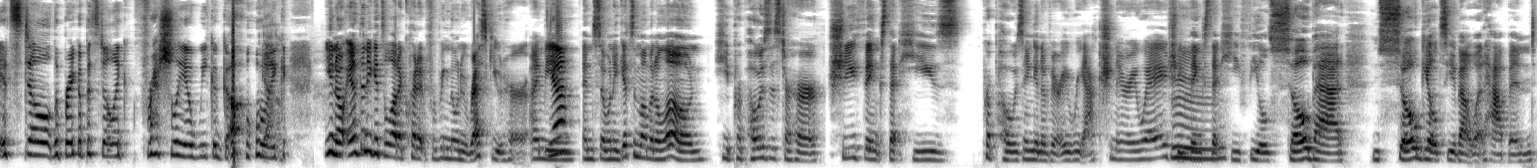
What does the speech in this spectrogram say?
it's still, the breakup is still like freshly a week ago. like, You know, Anthony gets a lot of credit for being the one who rescued her. I mean, Yeah. and so when he gets a moment alone, he proposes to her. She thinks that he's proposing in a very reactionary way. She Mm. thinks that he feels so bad so guilty about what happened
